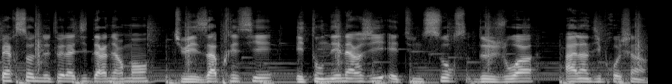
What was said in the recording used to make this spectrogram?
personne ne te l'a dit dernièrement, tu es apprécié et ton énergie est une source de joie. À lundi prochain.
